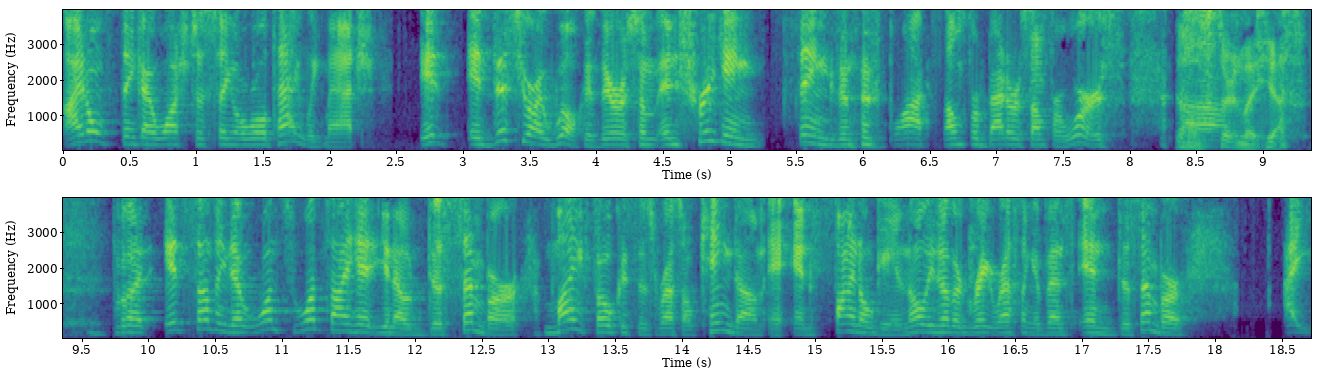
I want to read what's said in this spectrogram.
I don't think I watched a single World Tag League match. It, this year I will because there are some intriguing things in this block, some for better, some for worse. Oh, um, certainly, yes. But it's something that once once I hit you know December, my focus is Wrestle Kingdom and, and Final Gate and all these other great wrestling events in December. I,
